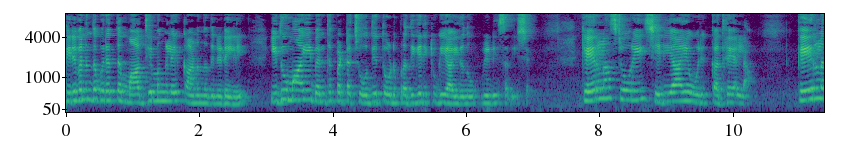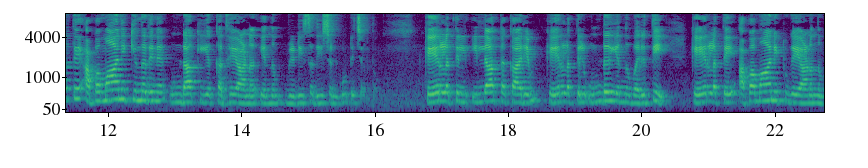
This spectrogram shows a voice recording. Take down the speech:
തിരുവനന്തപുരത്ത് മാധ്യമങ്ങളെ കാണുന്നതിനിടയിൽ ഇതുമായി ബന്ധപ്പെട്ട ചോദ്യത്തോട് പ്രതികരിക്കുകയായിരുന്നു V. D. Satheesan. Kerala story ശരിയായ ഒരു കഥയല്ല. കേരളത്തെ അപമാനിക്കുന്നതിന് ഉണ്ടാക്കിയ കഥയാണ് എന്നും വി. ഡി. സതീശൻ കൂട്ടിച്ചേർത്തു. കേരളത്തിൽ ഇല്ലാത്ത കാര്യം കേരളത്തിൽ ഉണ്ട് എന്ന് വരുത്തി കേരളത്തെ അപമാനിക്കുകയാണെന്നും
